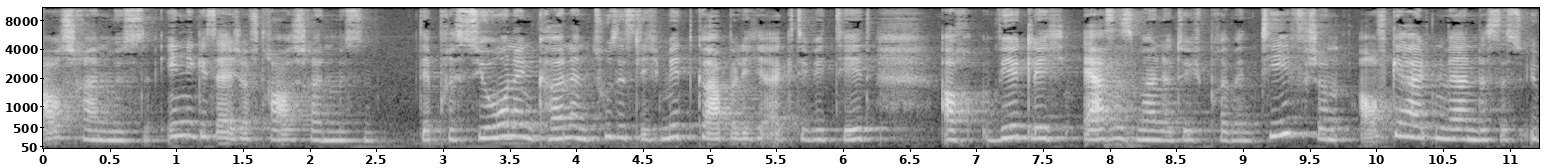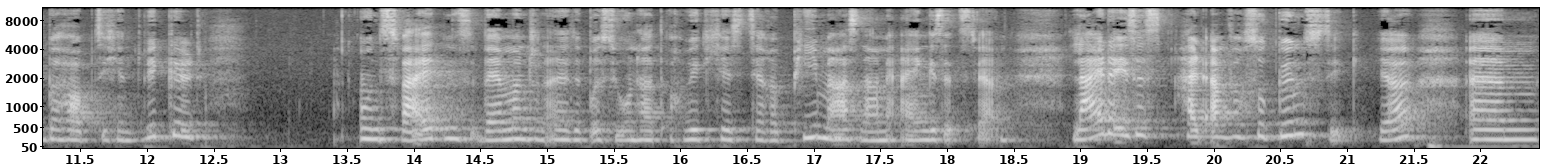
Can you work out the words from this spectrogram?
rausschreien müssen, in die Gesellschaft rausschreien müssen. Depressionen können zusätzlich mit körperlicher Aktivität auch wirklich erstens mal natürlich präventiv schon aufgehalten werden, dass es überhaupt sich entwickelt und zweitens, wenn man schon eine Depression hat, auch wirklich als Therapiemaßnahme eingesetzt werden. Leider ist es halt einfach so günstig. Ja? Ähm,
